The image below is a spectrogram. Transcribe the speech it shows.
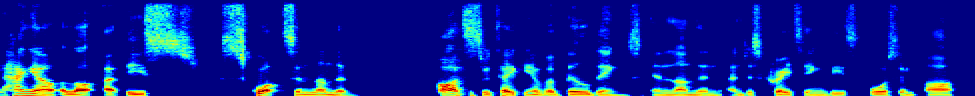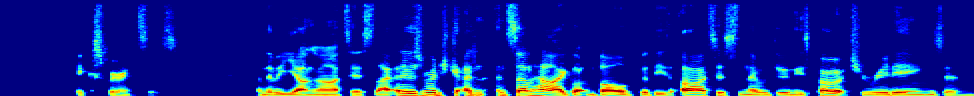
hang out a lot at these squats in London. Artists were taking over buildings in London and just creating these awesome art experiences. And they were young artists, like it was really, and, and somehow I got involved with these artists, and they were doing these poetry readings and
